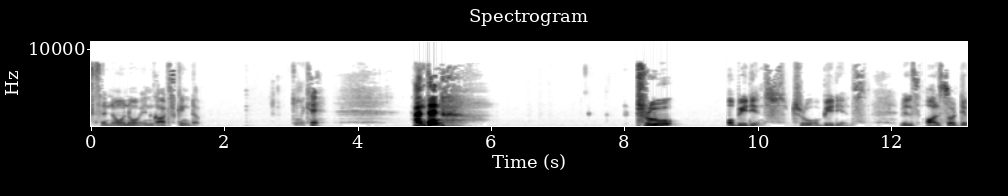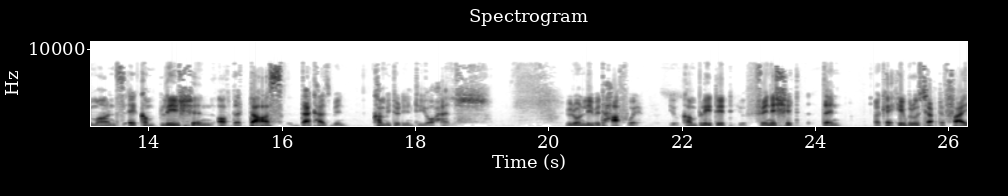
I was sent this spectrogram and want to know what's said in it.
It's a no-no in God's kingdom. Okay? And then, true obedience, true obedience will also demands a completion of the task that has been committed into your hands. You don't leave it halfway. You complete it, you finish it, then, okay, Hebrews chapter 5,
